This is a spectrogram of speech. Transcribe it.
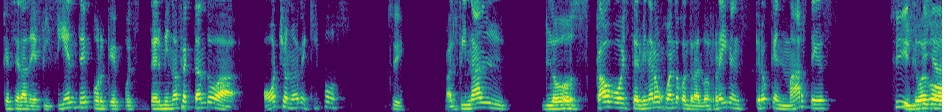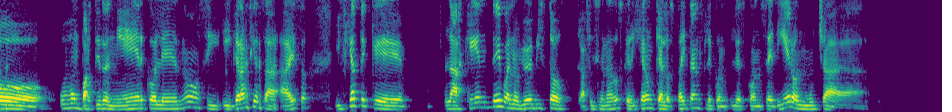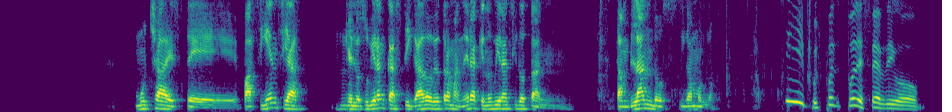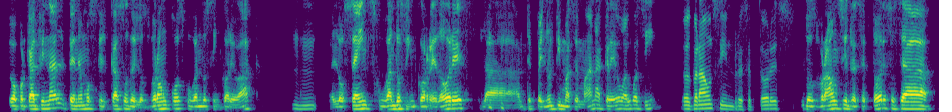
que será deficiente porque pues terminó afectando a ocho o nueve equipos. Sí. Al final, los Cowboys terminaron jugando contra los Ravens, creo que en martes. Sí, y luego hubo un partido en miércoles, ¿no? Sí, y gracias a eso. Y fíjate que la gente, bueno, yo he visto aficionados que dijeron que a los Titans les concedieron mucha, mucha, este, paciencia, que los hubieran castigado de otra manera, que no hubieran sido tan, tan blandos, digámoslo. Sí, pues puede, ser, digo. Porque al final tenemos el caso de los Broncos jugando sin coreback. Los Saints jugando sin corredores la antepenúltima semana, creo, algo así. Los Browns sin receptores. Los Browns sin receptores, o sea,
